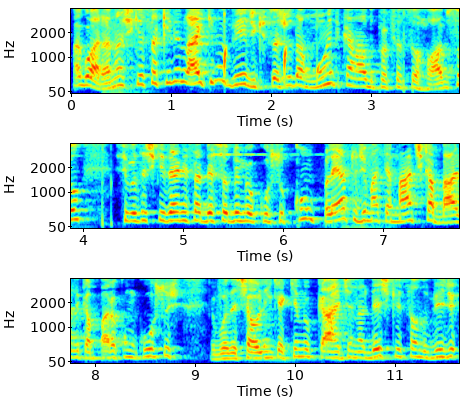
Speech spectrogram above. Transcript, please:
Agora, não esqueça aquele like no vídeo, que isso ajuda muito o canal do Professor Robson. Se vocês quiserem saber sobre o meu curso completo de matemática básica para concursos, eu vou deixar o link aqui no card na descrição do vídeo.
